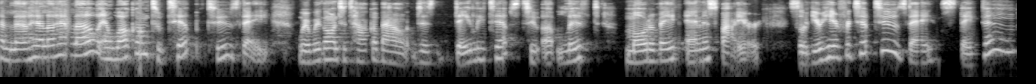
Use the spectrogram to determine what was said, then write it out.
Hello, hello, hello, and welcome to Tip Tuesday, where we're going to talk about just daily tips to uplift, motivate, and inspire. So if you're here for Tip Tuesday, stay tuned.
